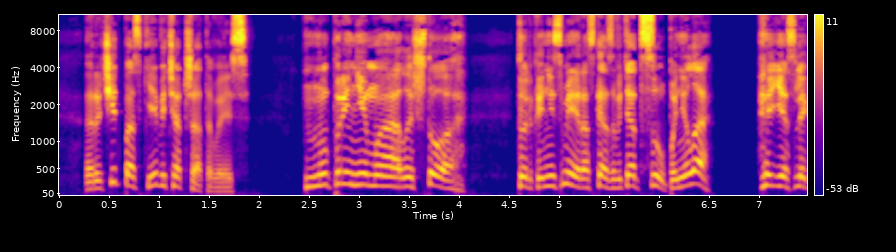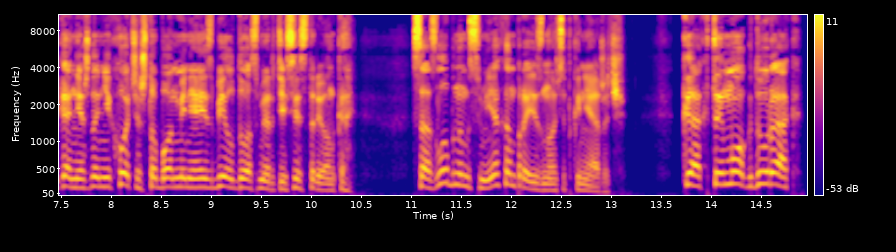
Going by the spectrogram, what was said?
— рычит Паскевич, отшатываясь. «Ну, принимал, и что? Только не смей рассказывать отцу, поняла? Если, конечно, не хочешь, чтобы он меня избил до смерти, сестренка!» Со злобным смехом произносит княжич. «Как ты мог, дурак?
